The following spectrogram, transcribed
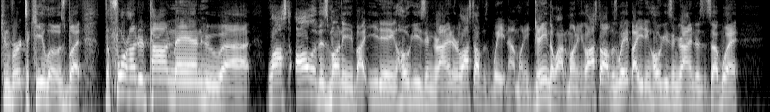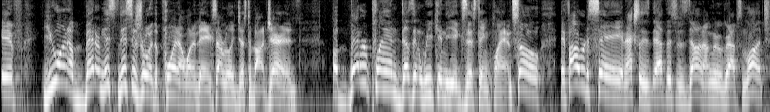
convert to kilos, but the 400 pound man who uh, lost all of his money by eating hoagies and grinders, lost all of his weight, not money, gained a lot of money, lost all of his weight by eating hoagies and grinders at Subway. If you want a better, this, this is really the point I want to make. It's not really just about Jared. A better plan doesn't weaken the existing plan. So if I were to say, and actually after this is done, I'm going to go grab some lunch.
